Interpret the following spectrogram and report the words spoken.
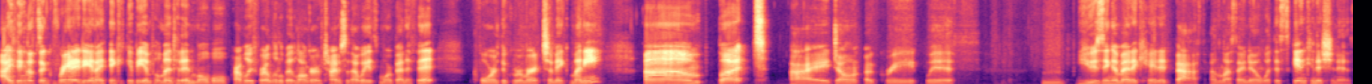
I think that's a great idea. And I think it could be implemented in mobile probably for a little bit longer of time. So that way it's more benefit for the groomer to make money. Um, but I don't agree with using a medicated bath unless I know what the skin condition is.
